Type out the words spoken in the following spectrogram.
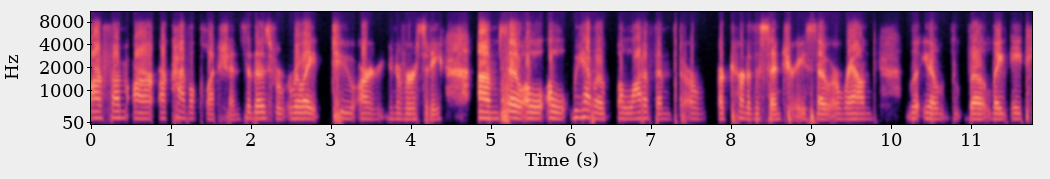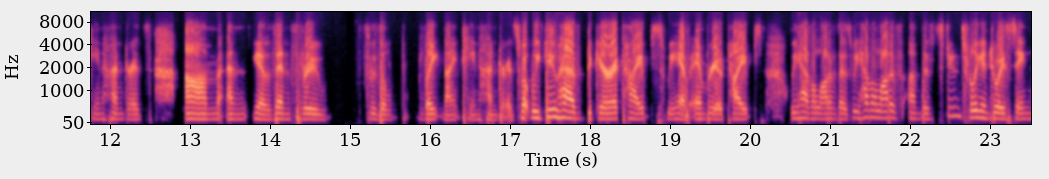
are from our archival collection. So those relate to our university. Um, so a- a- we have a, a lot of them that are, are turn of the century. So around, the, you know, the late 1800s um, and, you know, then through through the late 1900s. But we do have daguerreotypes, we have ambrotypes, we have a lot of those. We have a lot of, um, the students really enjoy seeing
